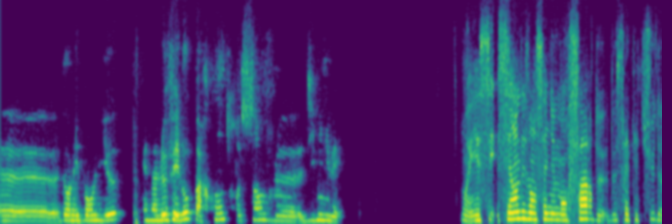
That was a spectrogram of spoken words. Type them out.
dans les banlieues, eh ben, le vélo, par contre, semble diminuer. Oui, c'est un des enseignements phares de, cette étude,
